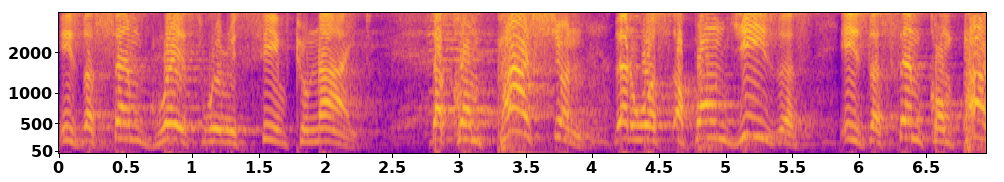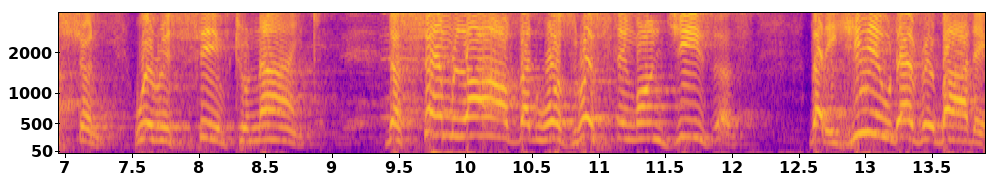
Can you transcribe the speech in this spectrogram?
is the same grace we receive tonight. The compassion that was upon Jesus is the same compassion we receive tonight. The same love that was resting on Jesus that healed everybody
